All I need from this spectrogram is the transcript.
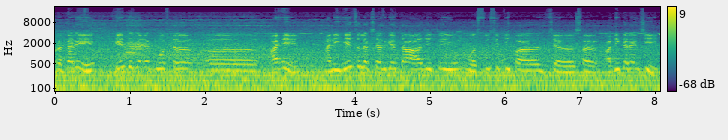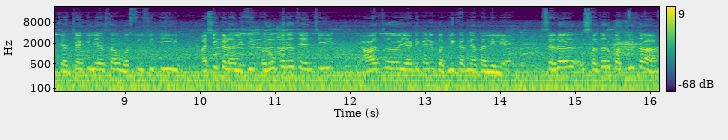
प्रकारे खेदजनक गोष्ट आहे आणि हेच लक्षात घेता आज इथे येऊन वस्तुस्थिती पा च- स- अधिकाऱ्यांशी चर्चा केली असता वस्तुस्थिती अशी कळाली की खरोखरच यांची आज या ठिकाणी बदली करण्यात आलेली आहे. सर सदर बदलीचा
